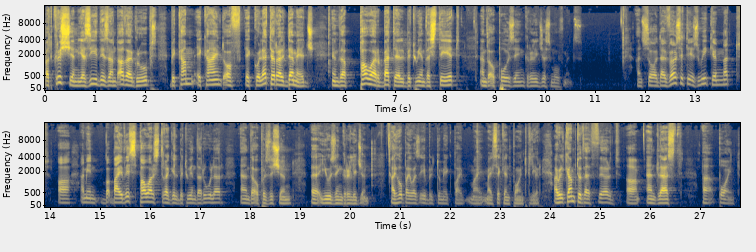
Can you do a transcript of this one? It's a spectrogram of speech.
But Christian, Yazidis, and other groups become a kind of a collateral damage in the power battle between the state and the opposing religious movements. And so diversity is weakened not, uh, I mean, by this power struggle between the ruler and the opposition uh, using religion. I hope I was able to make my, my, my second point clear. I will come to the third um, and last uh, point.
